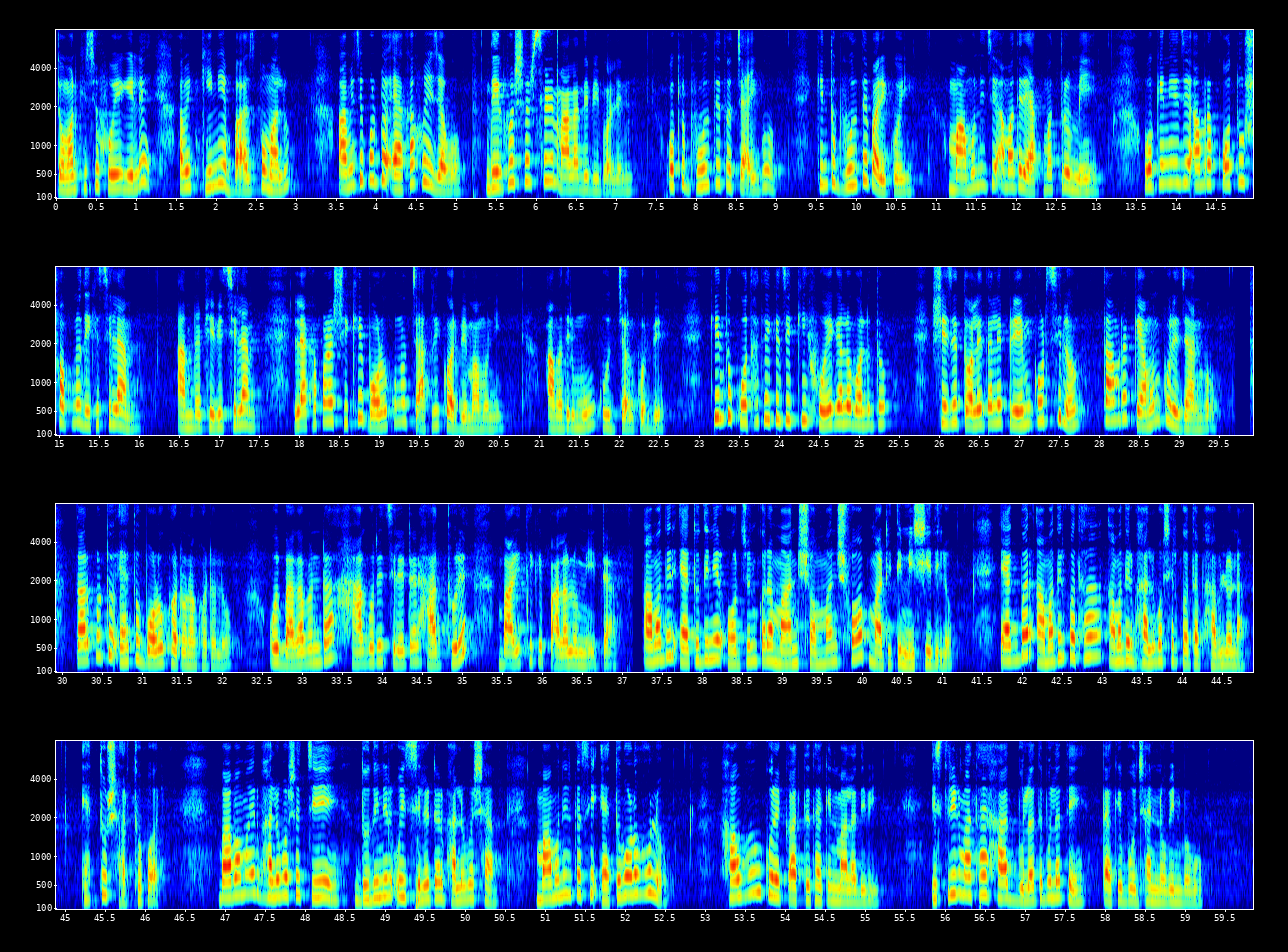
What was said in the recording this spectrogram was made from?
তোমার কিছু হয়ে গেলে আমি কী নিয়ে বাঁচবো মালু? আমি যে বড্ড একা হয়ে যাব। দীর্ঘশ্বাস ছেড়ে মালা দেবী বলেন, ওকে ভুলতে তো চাই গো, কিন্তু ভুলতে পারি কই? মামনি যে আমাদের একমাত্র মেয়ে, ওকে নিয়ে যে আমরা কত স্বপ্ন দেখেছিলাম, আমরা ভেবেছিলাম লেখাপড়া শিখে বড় কোনো চাকরি করবে মামনি। আমাদের মুখ উজ্জ্বল করবে। কিন্তু কোথা থেকে যে কি হয়ে গেল বলো তো? সে যে তলে তলে প্রেম করছিল, তা আমরা কেমন করে জানব? তারপর তো এত বড় ঘটনা ঘটালো। ওই বাগাবানটা হা করে ছেলেটার হাত ধরে বাড়ি থেকে পালালো মেয়েটা। আমাদের এতদিনের অর্জন করা মান সম্মান সব মাটিতে মিশিয়ে দিল। একবার আমাদের কথা, আমাদের ভালোবাসার কথা ভাবলো না। এত স্বার্থপর। বাবা মায়ের ভালোবাসা চেয়ে দুদিনের ওই ছেলেটার ভালোবাসা মামনির কাছে এত বড় হলো? হাউ হাউ করে কাঁদতে থাকেন মালাদেবী। স্ত্রীর মাথায় হাত বোলাতে বোলাতে তাকে বোঝান নবীনবাবু।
